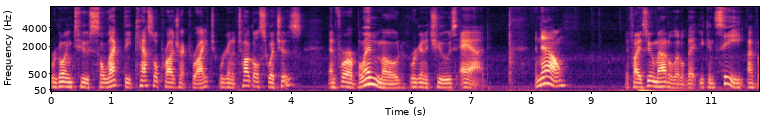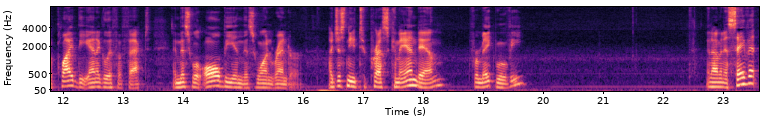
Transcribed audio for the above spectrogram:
we're going to select the Castle Project right, we're going to toggle switches, and for our blend mode, we're going to choose Add. And now, if I zoom out a little bit, you can see I've applied the anaglyph effect, and this will all be in this one render. I just need to press Command M for Make Movie, and I'm going to save it.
